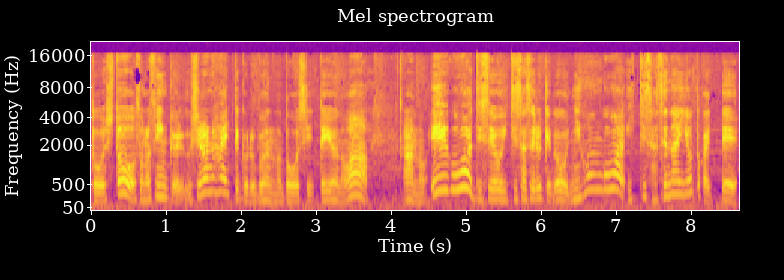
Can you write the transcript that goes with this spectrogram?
動詞と、その think より後ろに入ってくる文の動詞っていうのは、あの、英語は時制を一致させるけど、日本語は一致させないよとか言って、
